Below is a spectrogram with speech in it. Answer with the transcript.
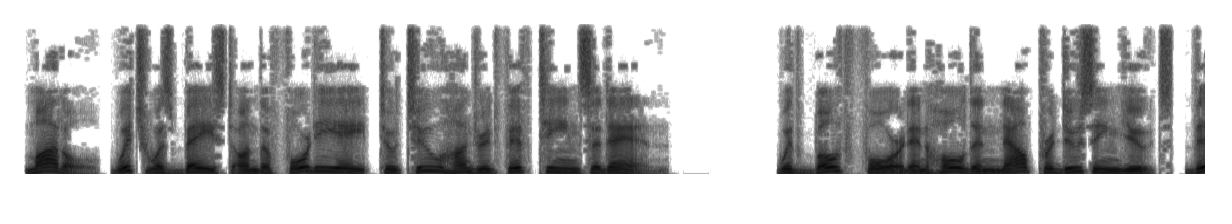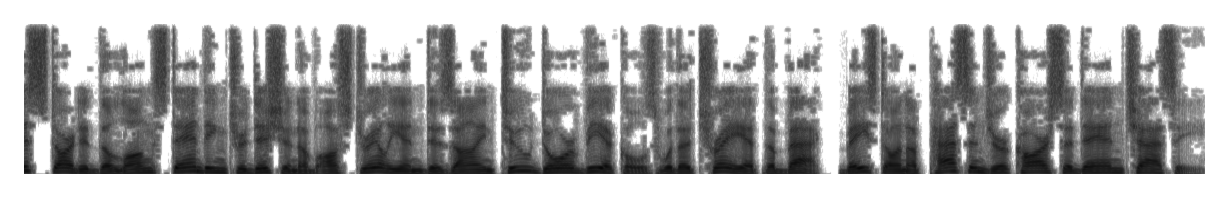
model, which was based on the 48-215 sedan. With both Ford and Holden now producing utes, this started the long-standing tradition of Australian-designed two-door vehicles with a tray at the back, based on a passenger car sedan chassis.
